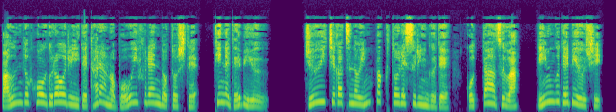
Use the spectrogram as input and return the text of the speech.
バウンド・フォー・グローリーでタラのボーイフレンドとして、 TNA デビュー。11月のインパクトレスリングで、ゴッダーズは、リングデビューし、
